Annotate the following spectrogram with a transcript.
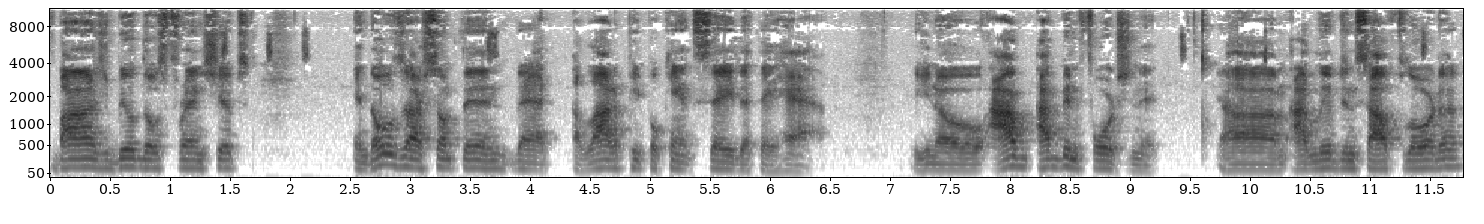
bonds, you build those friendships. And those are something that a lot of people can't say that they have. You know, I've, I've been fortunate. Um, I lived in South Florida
